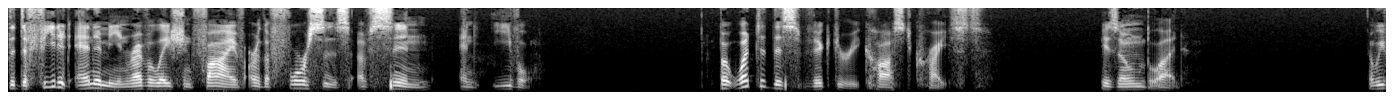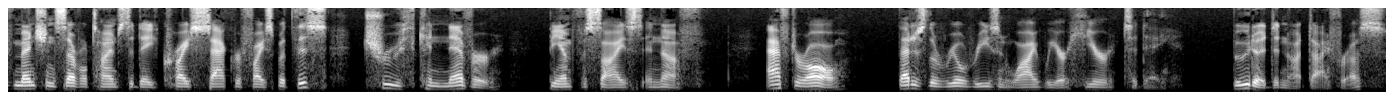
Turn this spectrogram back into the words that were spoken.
The defeated enemy in Revelation 5 are the forces of sin and evil. But what did this victory cost Christ? His own blood. Now, we've mentioned several times today Christ's sacrifice, but this truth can never be emphasized enough. After all, that is the real reason why we are here today. Buddha did not die for us.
